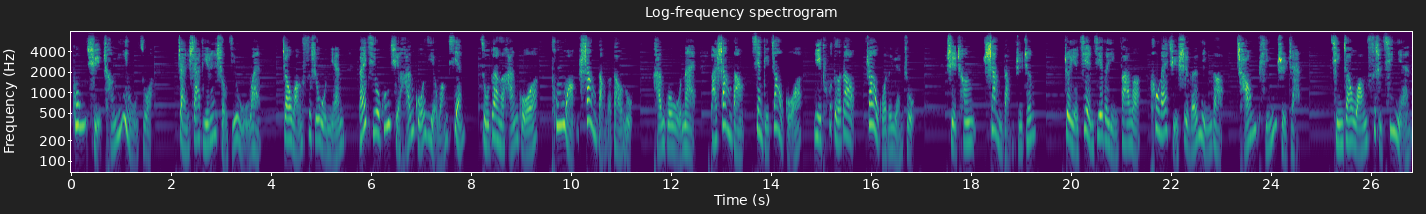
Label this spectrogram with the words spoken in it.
攻取成邑五座，斩杀敌人首级五万。昭王四十五年，白起又攻取韩国野王县，阻断了韩国通往上党的道路。韩国无奈。把上党献给赵国，以图得到赵国的援助，史称上党之争。这也间接的引发了后来举世闻名的长平之战。秦昭王四十七年，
